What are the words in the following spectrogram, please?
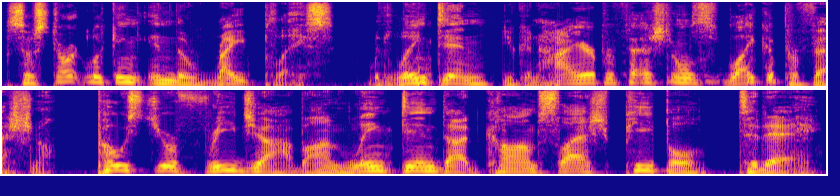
So start looking in the right place. With LinkedIn, you can hire professionals like a professional. Post your free job on linkedin.com slash people today.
